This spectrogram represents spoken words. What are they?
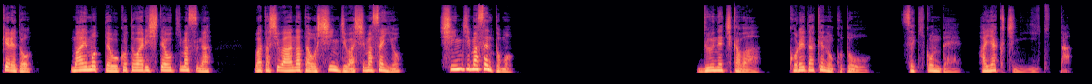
けれど、前もってお断りしておきますが、私はあなたを信じはしませんよ。信じませんとも。ドゥーネチカは、これだけのことを、咳き込んで早口に言い切った。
